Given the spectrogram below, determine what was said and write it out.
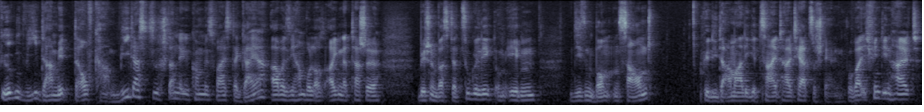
irgendwie damit drauf kam. Wie das zustande gekommen ist, weiß der Geier, aber sie haben wohl aus eigener Tasche ein bisschen was dazugelegt, um eben diesen Bomben-Sound für die damalige Zeit halt herzustellen. Wobei ich finde ihn halt.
